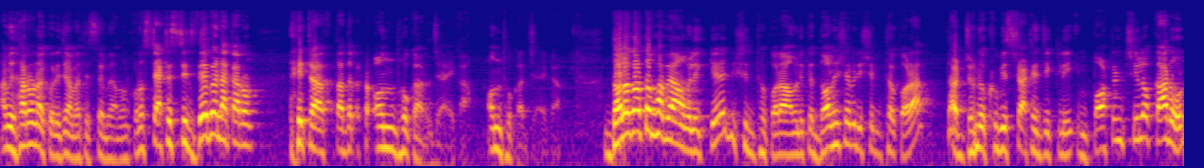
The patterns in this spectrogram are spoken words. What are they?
আমি ধারণা করি জামায়াত ইসলামী এমন কোনো স্ট্যাটিস্টিক্স দেবে না, কারণ এটা তাদের একটা অন্ধকার জায়গা অন্ধকার জায়গা। দলগতভাবে আওয়ামী লীগকে নিষিদ্ধ করা, আওয়ামী লীগকে দল হিসেবে নিষিদ্ধ করা, তার জন্য খুবই স্ট্র্যাটেজিকলি ইম্পর্টেন্ট ছিল। কারণ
